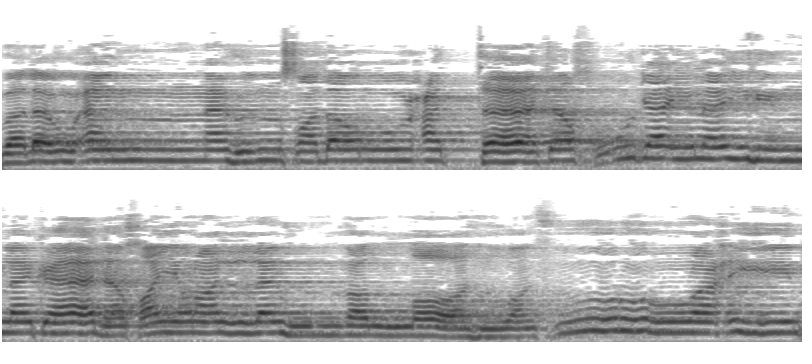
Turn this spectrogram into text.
ولو أنهم صبروا حتى تخرج إليهم لكان خيرا لهم. والله غفور رحيم.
